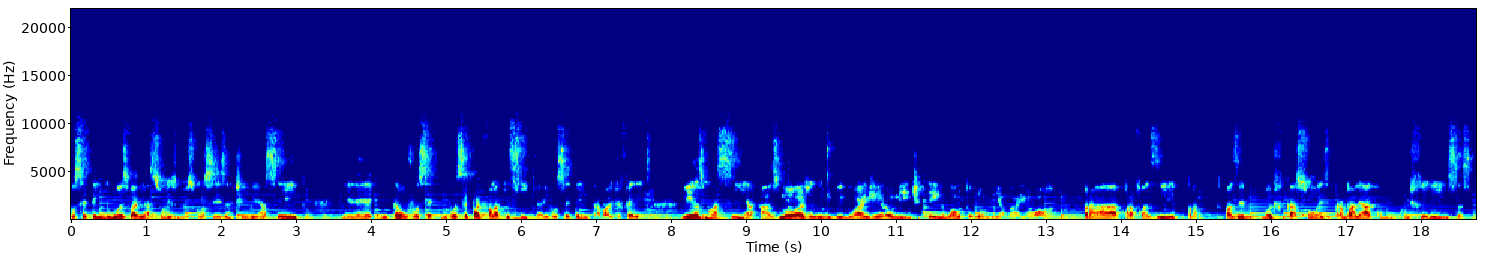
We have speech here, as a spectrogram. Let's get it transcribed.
você tem duas variações do escocês antigo e aceito. É, então, você, você pode falar que sim, que aí você tem trabalho diferente. Mesmo assim, as lojas individuais geralmente têm uma autonomia maior para fazer, fazer modificações e trabalhar com, com diferenças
